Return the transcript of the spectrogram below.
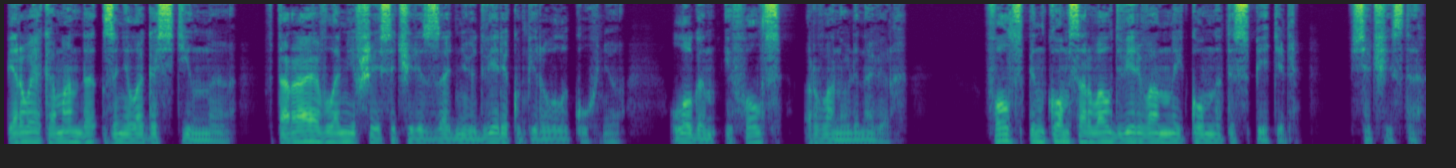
Первая команда заняла гостиную. Вторая, вломившаяся через заднюю дверь, оккупировала кухню. Логан и Фолс рванули наверх. Фолс пинком сорвал дверь ванной комнаты с петель. Все чисто.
